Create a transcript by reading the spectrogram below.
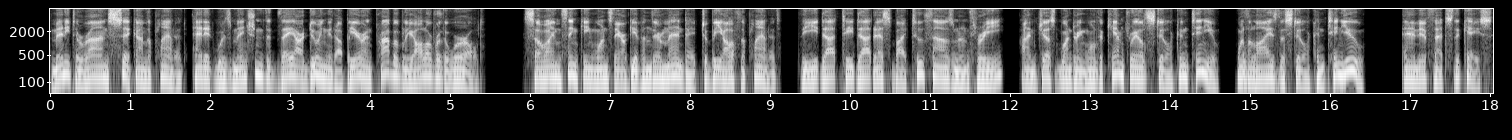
many Terrans sick on the planet and it was mentioned that they are doing it up here and probably all over the world. So I'm thinking once they are given their mandate to be off the planet, the E.T.S. by 2003, I'm just wondering will the chemtrails still continue, will the lies still continue? And if that's the case,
